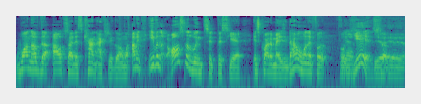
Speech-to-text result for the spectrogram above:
one of the outsiders can actually go and win. I mean, even Arsenal wins it this year is quite amazing. They haven't won it for, for Yeah. years. Yeah, so- yeah, yeah.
